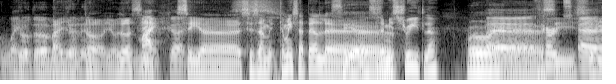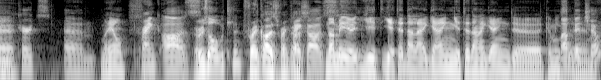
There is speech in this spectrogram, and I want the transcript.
Ouais. Yoda, ben. Yoda, Yoda, c'est, euh, comment il s'appelle, euh, C'est, euh, Sesame Street, là, Ouais, ouais. Euh, euh, Kurt, c'est- euh, c'est Kurt, euh, voyons, Frank Oz. eux autres, là. Frank Oz, Frank Oz. Frank Oz. Non, mais euh, il, était dans la gang, il était dans la gang de, comment il Muppet s'appelle? Show?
